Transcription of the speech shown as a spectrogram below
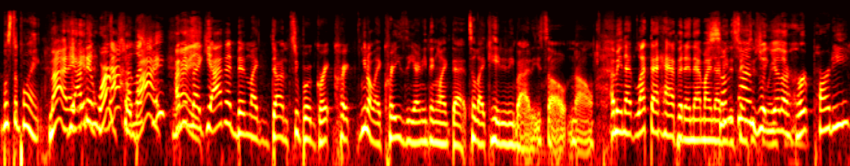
what's the point? Nah, it, Yeah, it I didn't work. not So why? you- I mean, like, yeah, I haven't been like done super great, cra- you know, like crazy or anything like that to like hate anybody. So no, I mean, that let that happen, and that might not be the same Sometimes when you're the hurt party,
